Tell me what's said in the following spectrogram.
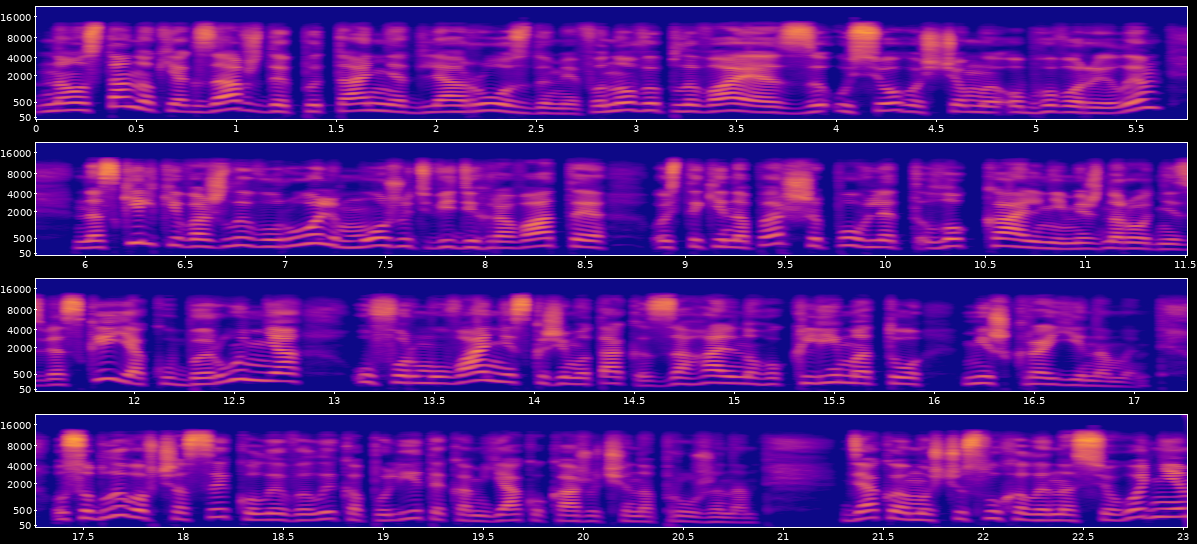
наостанок, як завжди, питання для роздумів. Воно випливає з усього, що ми обговорили. Наскільки важливу роль можуть відігравати ось такі, на перший погляд, локальні міжнародні зв'язки, як у Беруння, у формуванні, скажімо так, загального клімату між країнами. Особливо в часи, коли велика політика, м'яко кажучи, напружена. Дякуємо, що слухали нас сьогодні.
